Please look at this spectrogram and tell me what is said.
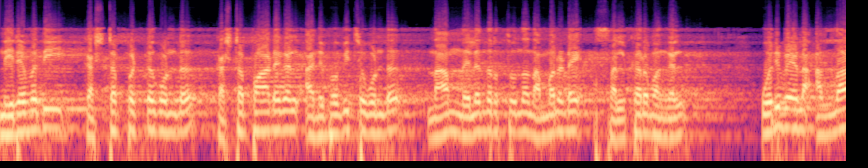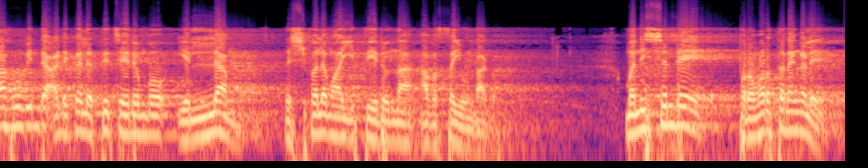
നിരവധി കഷ്ടപ്പെട്ടുകൊണ്ട് കഷ്ടപ്പാടുകൾ അനുഭവിച്ചുകൊണ്ട് നാം നിലനിർത്തുന്ന നമ്മളുടെ സൽക്കർമ്മങ്ങൾ ഒരു വേള അള്ളാഹുവിന്റെ അടുക്കൽ എത്തിച്ചേരുമ്പോൾ എല്ലാം നിഷ്ഫലമായി തീരുന്ന അവസ്ഥയുണ്ടാകും. മനുഷ്യന്റെ പ്രവർത്തനങ്ങളെ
